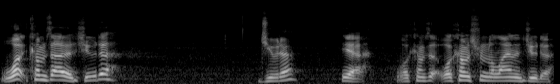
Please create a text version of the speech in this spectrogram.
what comes out of Judah? Judah. Yeah. What comes out, what comes from the line of Judah?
